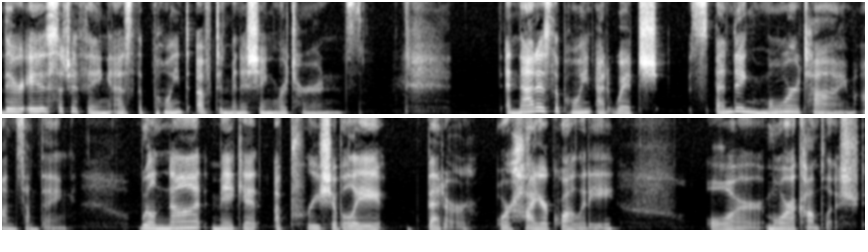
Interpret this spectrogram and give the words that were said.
there is such a thing as the point of diminishing returns. And that is the point at which spending more time on something will not make it appreciably better or higher quality or more accomplished.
